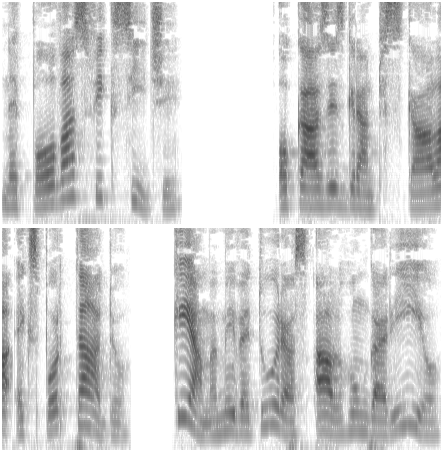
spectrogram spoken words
ne povas fixigi. Ocasis grand scala exportado. Ciam mi veturas al Hungario,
